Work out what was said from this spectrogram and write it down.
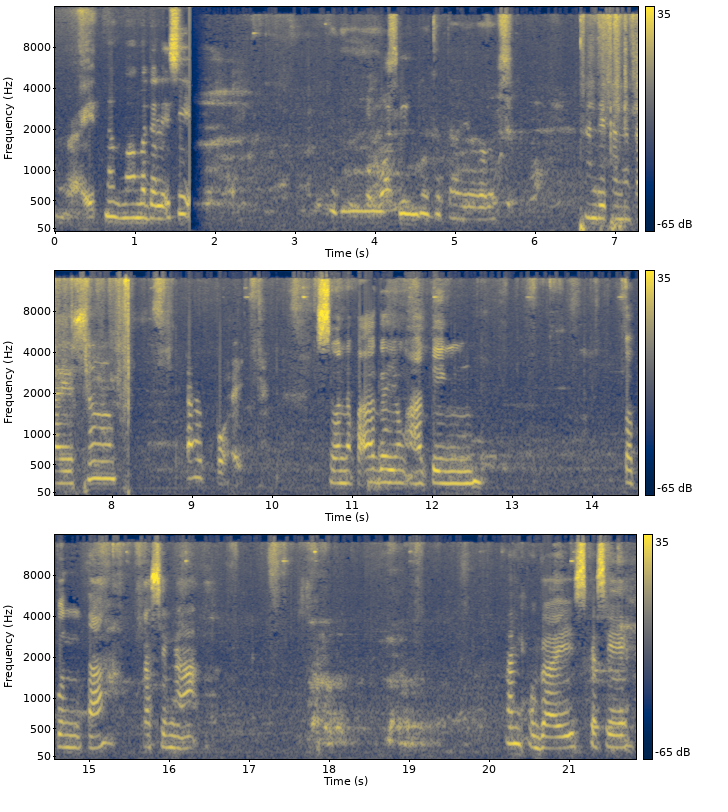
Alright, nagmamadali. Si Nandito tayo. Nandito na tayo sa airport. So, napaaga yung ating papunta. Kasi nga, ano po guys, kasi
